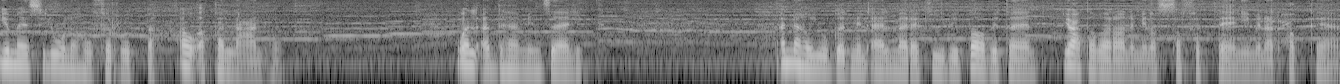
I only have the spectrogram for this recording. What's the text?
يماثلونه في الرتبة أو أقل عنه؟ والأدهى من ذلك أنه يوجد من آل مراكيب ضابطان يعتبران من الصف الثاني من الحكام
